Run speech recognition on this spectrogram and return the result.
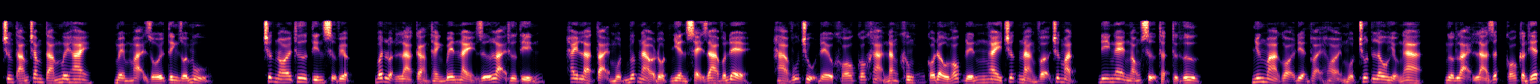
Chương tám trăm tám mươi hai, mềm mại dối tinh dối mù. Trước nói thư tín sự việc, bất luận là cảng thành bên này giữ lại thư tín, hay là tại một bước nào đột nhiên xảy ra vấn đề, hà vũ trụ đều khó có khả năng không có đầu góc đến ngay trước nàng vợ trước mặt, đi nghe ngóng sự thật thực hư. Nhưng mà gọi điện thoại hỏi một chút lâu hiểu nga, ngược lại là rất có cần thiết.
